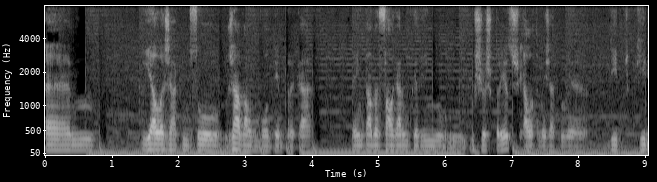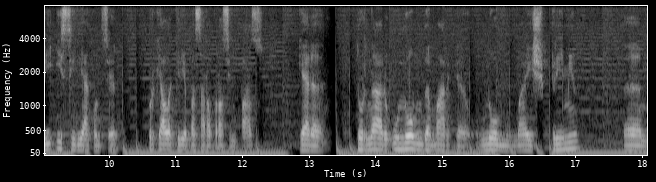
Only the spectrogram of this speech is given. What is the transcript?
Um, e ela já começou, já dá um bom tempo para cá, tem estado a salgar um bocadinho os seus preços. Ela também já tinha dito que iria, isso iria acontecer, porque ela queria passar ao próximo passo, que era tornar o nome da marca o nome mais premium, um,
